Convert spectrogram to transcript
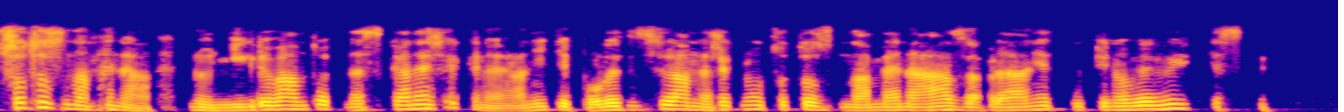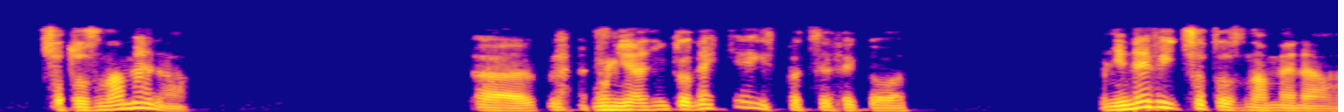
Co to znamená? No nikdo vám to dneska neřekne. Ani ti politici vám neřeknou, co to znamená zabránit Putinovi vítězství. Co to znamená? Uh, oni ani to nechtějí specifikovat. Oni neví, co to znamená.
